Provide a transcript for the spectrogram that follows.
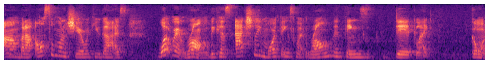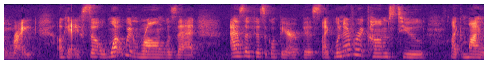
Um, but i also want to share with you guys what went wrong because actually more things went wrong than things did like going right. Okay so what went wrong was that as a physical therapist like whenever it comes to like my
